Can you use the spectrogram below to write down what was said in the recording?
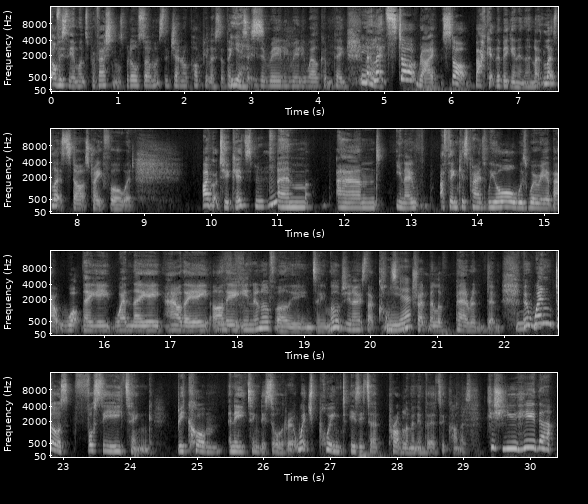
obviously amongst professionals, but also amongst the general populace. I think is, Yes. is a really really welcome thing. Yeah. Let, us start right, start back at the beginning then. Let, let's let's start straightforward. I've got two kids, Mm-hmm. um, and you know, I think as parents we always worry about what they eat, when they eat, how they eat. Are they eating enough? Are they eating too much? You know, it's that constant Yeah. treadmill of parentdom. But when does fussy eating become an eating disorder? At which point is it a problem in inverted commas? because you hear that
